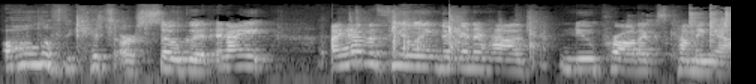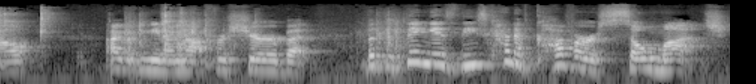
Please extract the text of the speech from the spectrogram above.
all of the kits are so good, and I, I have a feeling they're gonna have new products coming out. I mean, I'm not for sure, but, but the thing is, these kind of cover so much.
